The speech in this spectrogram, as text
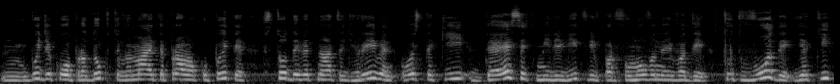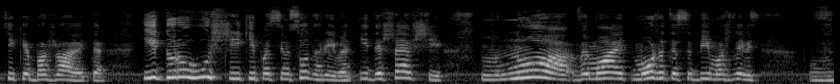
будь-якого продукту. Ви маєте право купити 119 гривень. Ось такі 10 мл парфумованої води. Тут води, які тільки бажаєте. І дорогущі, які по 700 гривень, і дешевші. Ну ви маєте можете собі можливість. В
